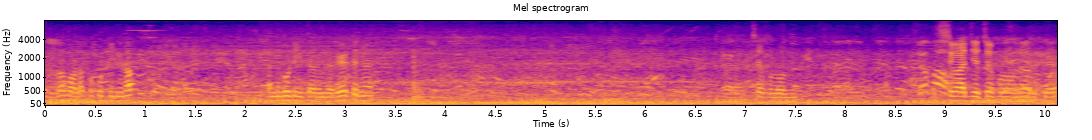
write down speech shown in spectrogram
நல்லா வளர்ப்பு குட்டிக்கு தான் கண்ணுக்குட்டிக்கு தகுந்த ரேட்டுங்க. வேறு அச்சப்பல் ஒன்று சிவாஜி அச்சப்பல் ஒன்று இருக்குது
